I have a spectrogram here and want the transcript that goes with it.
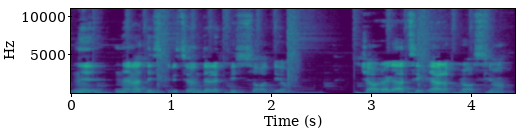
nella descrizione dell'episodio. Ciao ragazzi e alla prossima!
